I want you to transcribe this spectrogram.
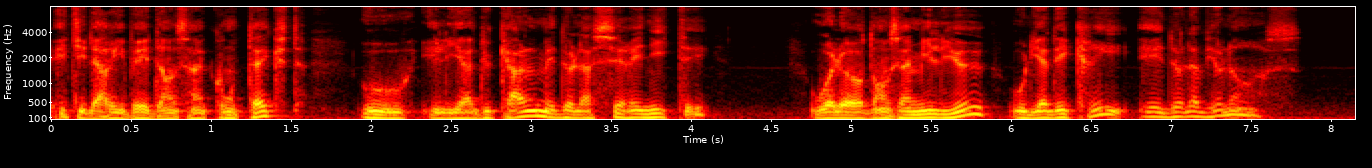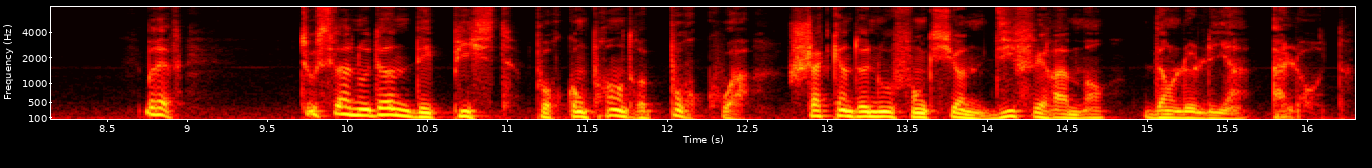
est-il arrivé dans un contexte où il y a du calme et de la sérénité? Ou alors dans un milieu où il y a des cris et de la violence? Bref, tout cela nous donne des pistes pour comprendre pourquoi chacun de nous fonctionne différemment dans le lien à l'autre.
